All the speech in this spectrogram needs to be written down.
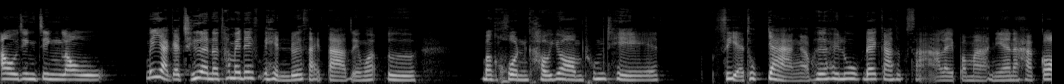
เอาจริง ๆ เราไม่อยากจะเชื่อนะถ้าไม่ได้เห็นด้วยสายตาตัวเองว่า เออ บางคนเขายอมทุ่มเทเสียทุกอย่างอะเพื่อให้ลูกได้การศึกษาอะไรประมาณนี้นะคะ ก็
